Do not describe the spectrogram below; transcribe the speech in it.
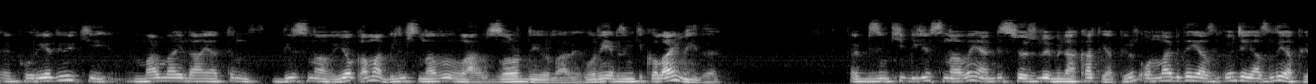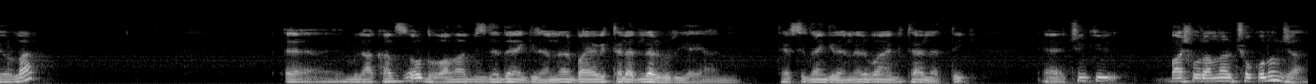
E, Huriye diyor ki Marmara İlahiyat'ın dil sınavı yok ama bilim sınavı var. Zor diyorlar. Huriye bizimki kolay mıydı? Tabii bizimki bilim sınavı yani biz sözlü mülakat yapıyoruz. Onlar bir de yazılı, önce yazılı yapıyorlar. E, mülakat zordu. Valla bizde de girenler bayağı bir terlediler Huriye yani. Tefsirden girenleri bayağı bir terlettik. E, çünkü başvuranlar çok olunca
